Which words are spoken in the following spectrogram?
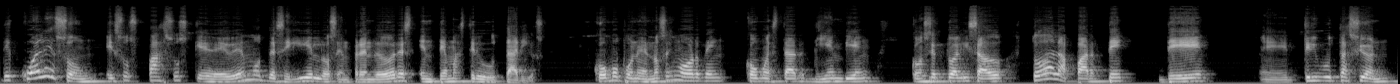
de cuáles son esos pasos que debemos de seguir los emprendedores en temas tributarios, cómo ponernos en orden, cómo estar bien, bien conceptualizado toda la parte de eh, tributación,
